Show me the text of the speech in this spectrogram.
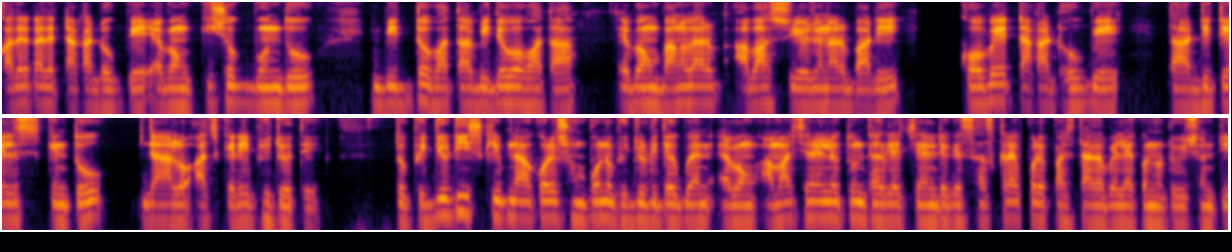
কাদের কাদের টাকা ঢুকবে এবং কৃষক বন্ধু, বৃদ্ধ ভাতা, বিধবা ভাতা এবং বাংলার আবাস যোজনার বাড়ি কবে টাকা ঢুকবে, তার ডিটেলস কিন্তু জানালো আজকের এই ভিডিওতে। তো ভিডিওটি স্কিপ না করে সম্পূর্ণ ভিডিওটি দেখবেন এবং আমার চ্যানেল নতুন থাকলে চ্যানেলটিকে সাবস্ক্রাইব করে পাশে থাকা বেলে আইকন নোটিফিকেশনটি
